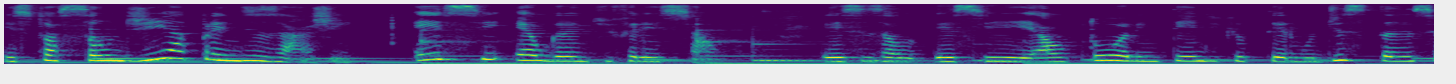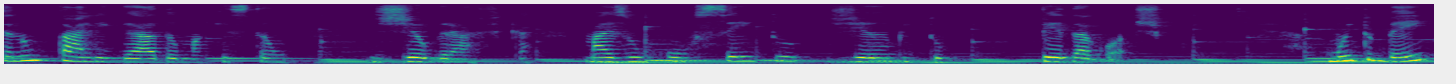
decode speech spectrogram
em situação de aprendizagem. Esse é o grande diferencial. Esse, esse autor entende que o termo distância não está ligado a uma questão geográfica, mas um conceito de âmbito pedagógico. Muito bem,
